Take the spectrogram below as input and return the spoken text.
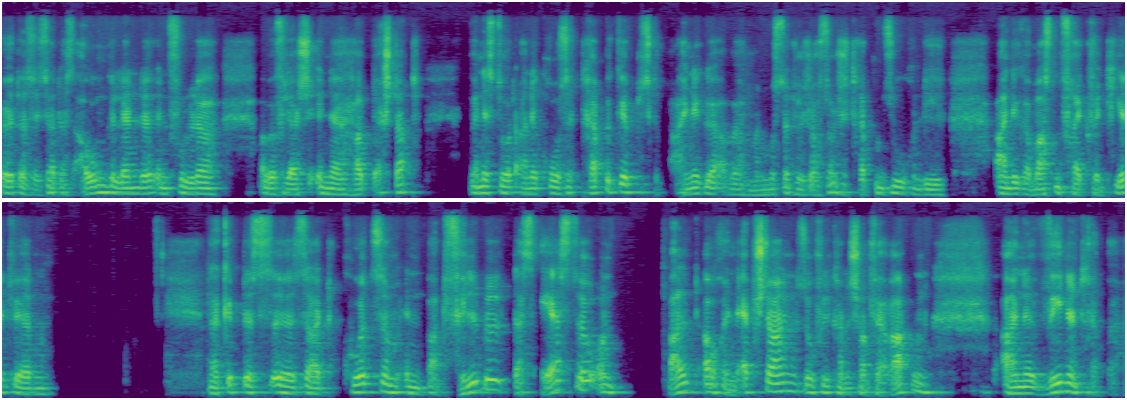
äh, das ist ja das Augengelände in Fulda, aber vielleicht innerhalb der Stadt, wenn es dort eine große Treppe gibt, es gibt einige, aber man muss natürlich auch solche Treppen suchen, die einigermaßen frequentiert werden da gibt es äh, seit kurzem in Bad Vilbel das erste und bald auch in Eppstein, so viel kann ich schon verraten, eine Venentreppe.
